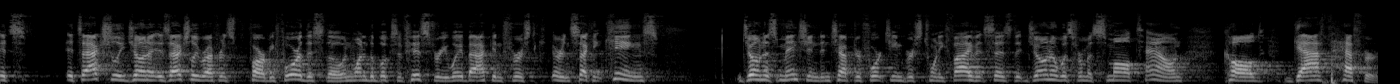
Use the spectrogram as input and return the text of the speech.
it's it's actually Jonah is actually referenced far before this though. In one of the books of history way back in first or in second Kings Jonah's mentioned in chapter 14 verse 25 it says that Jonah was from a small town called Gath Hepher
